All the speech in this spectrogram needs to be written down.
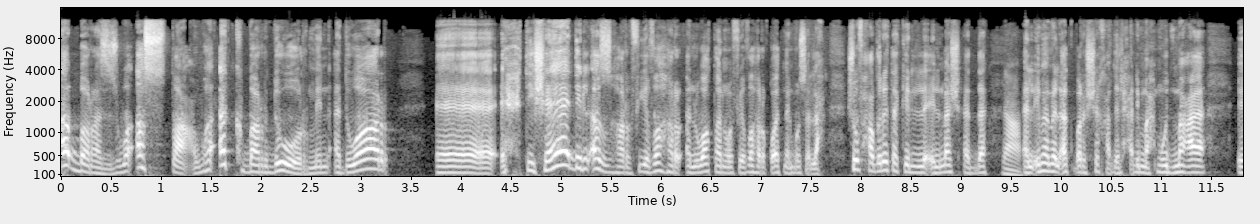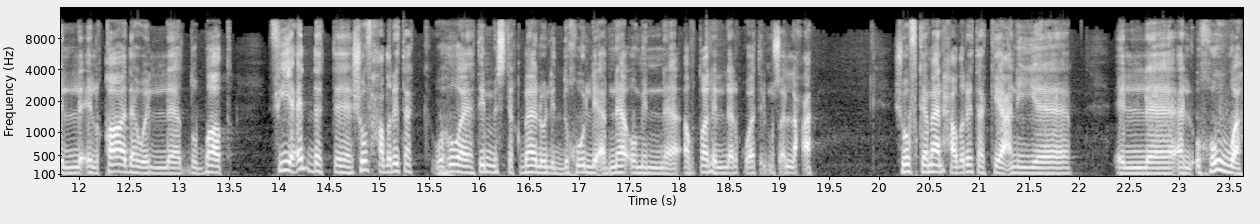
أبرز وأسطع وأكبر دور من أدوار آه، احتشاد الأزهر في ظهر الوطن وفي ظهر قواتنا المسلحة. شوف حضرتك ال- المشهد ده. نعم. الإمام الأكبر الشيخ عبد الحليم محمود مع ال- القادة والضباط. في عدة آه، شوف حضرتك وهو يتم استقباله للدخول لأبنائه من آه، أبطال ال- القوات المسلحة. شوف كمان حضرتك يعني آه، ال- الأخوة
